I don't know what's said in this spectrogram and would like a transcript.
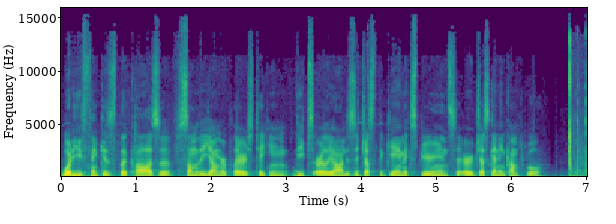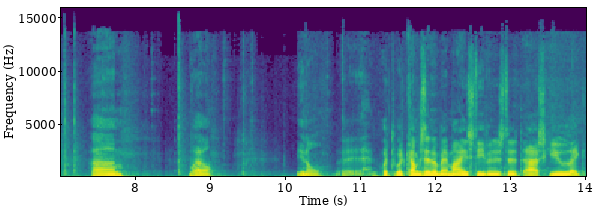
what do you think is the cause of some of the younger players taking leaps early on? Is it just the game experience or just getting comfortable? Um, well, you know, uh, what what comes into my mind, Stephen, is to ask you, like,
